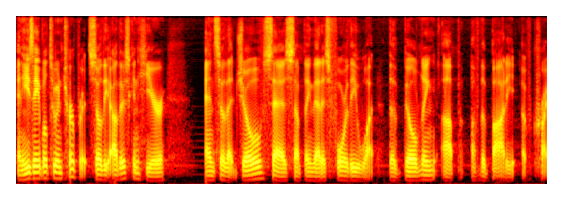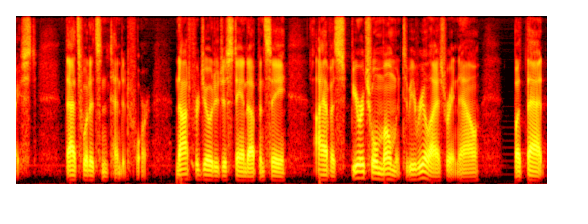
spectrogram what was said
and he's able to interpret so the others can hear and so that Joe says something that is for the what? The building up of the body of Christ. That's what it's intended for. Not for Joe to just stand up and say, I have a spiritual moment to be realized right now, but that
